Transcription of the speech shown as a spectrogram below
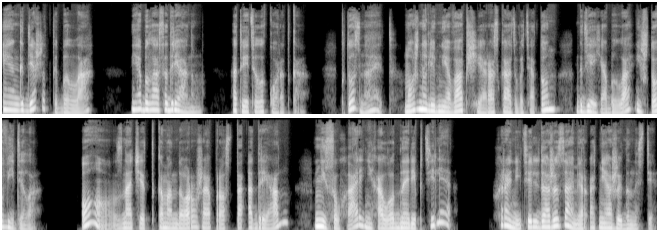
«И где же ты была?» «Я была с Адрианом», — ответила коротко. «Кто знает, можно ли мне вообще рассказывать о том, где я была и что видела?» «О, значит, командор уже просто Адриан? Ни сухарь, ни холодная рептилия?» Хранитель даже замер от неожиданности.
